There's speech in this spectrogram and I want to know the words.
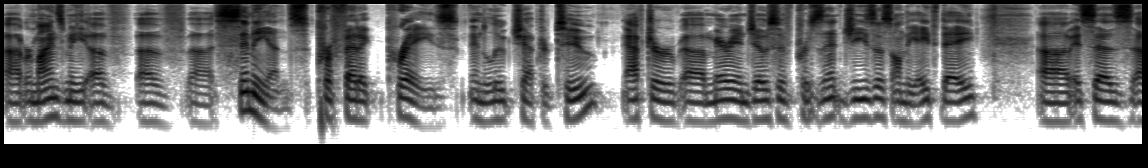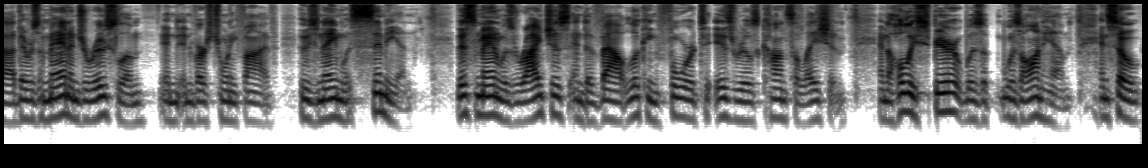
Uh, reminds me of of uh, Simeon's prophetic praise in Luke chapter two. After uh, Mary and Joseph present Jesus on the eighth day, uh, it says, uh, There was a man in Jerusalem, in, in verse 25, whose name was Simeon. This man was righteous and devout, looking forward to Israel's consolation, and the Holy Spirit was was on him. And so,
